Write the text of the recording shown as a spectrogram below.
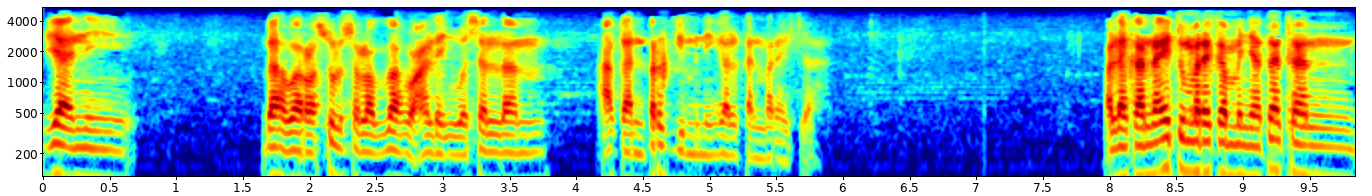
yakni bahwa Rasul Shallallahu Alaihi Wasallam akan pergi meninggalkan mereka. Oleh karena itu mereka menyatakan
